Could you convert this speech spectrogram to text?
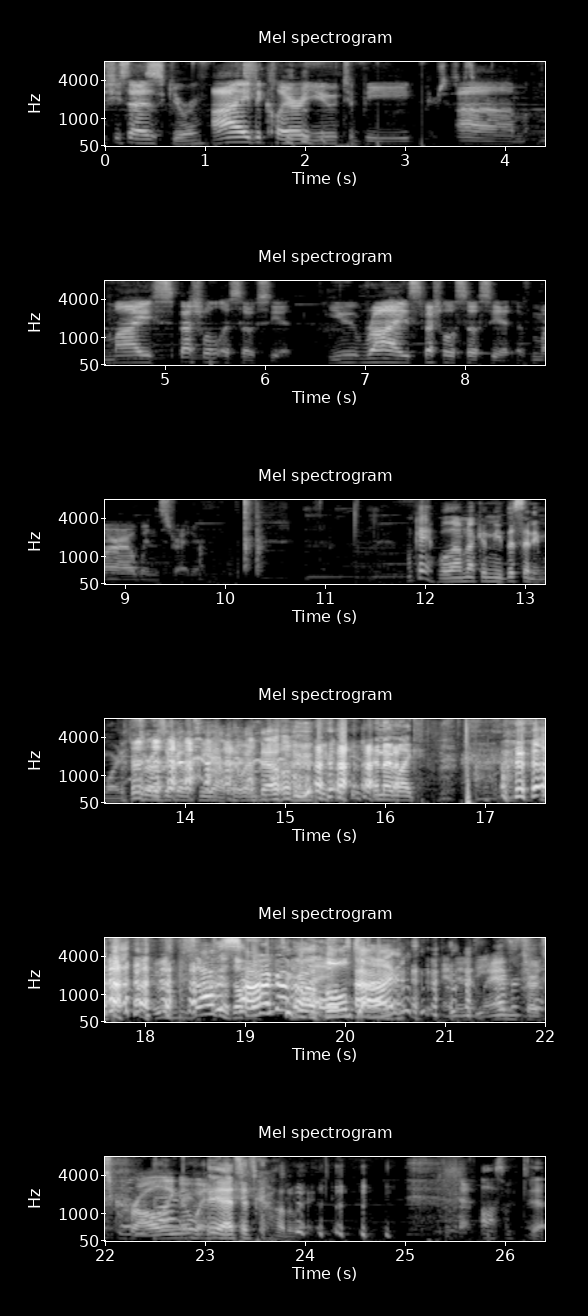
she says, Skewering. I declare you to be um, my special associate. You rise, special associate of Mara Windstrider. Okay, well, I'm not going to need this anymore. And he throws a goatee out the window. and I'm like, It was Vizago the whole the time. whole time? And then it The lands and starts crawling away. yeah, it's, it's crawled away. Awesome. Yeah.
